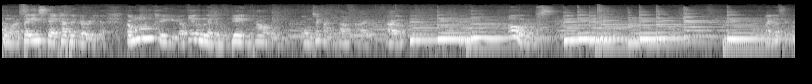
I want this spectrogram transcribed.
同埋 bass 嘅 category 嘅，咁譬如有啲靈啲嘅吉他，我哋我唔識彈吉他，係係哦，大家識啦。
